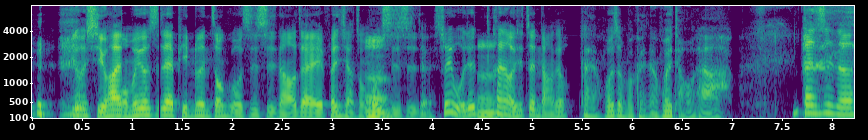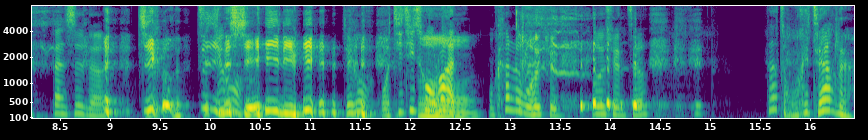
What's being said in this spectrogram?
又喜欢，我们又是在评论中国时事，然后在分享中国时事的，所以我就看到有些政党就，看我怎么可能会投他？但是呢，但是呢，结果自己的协议里面，结果我机器错乱，哦、我看了我的选 我的选择，那怎么会这样呢？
